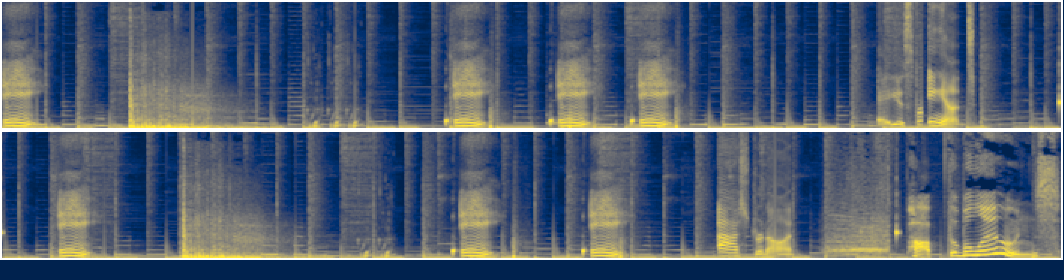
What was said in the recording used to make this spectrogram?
A a. A. A is for ant. A. A. A. Astronaut. Pop the balloons.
